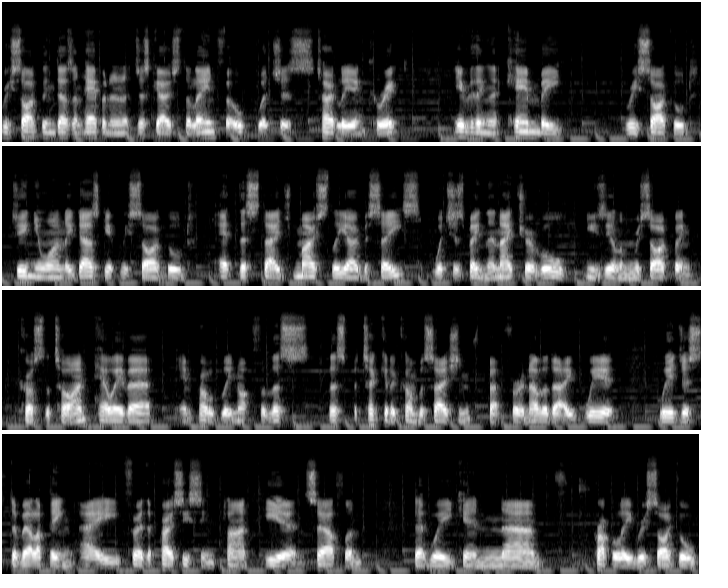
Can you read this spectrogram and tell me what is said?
recycling doesn't happen and it just goes to landfill, which is totally incorrect. Everything that can be recycled genuinely does get recycled at this stage, mostly overseas, which has been the nature of all New Zealand recycling across the time. However, and probably not for this this particular conversation, but for another day, we're we're just developing a further processing plant here in Southland that we can um, properly recycle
